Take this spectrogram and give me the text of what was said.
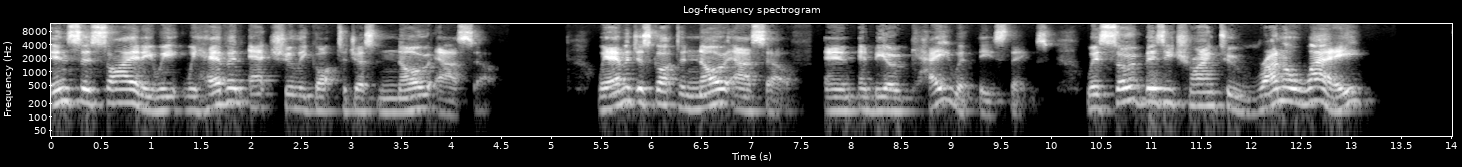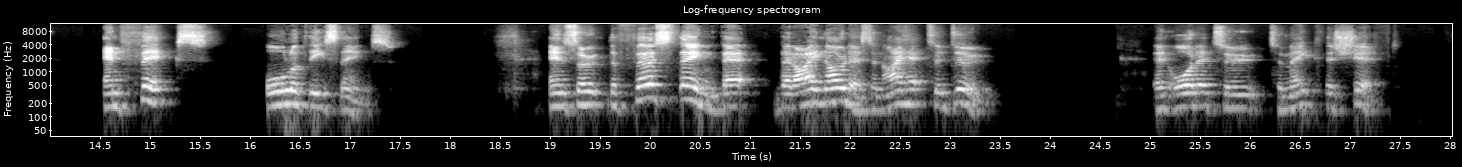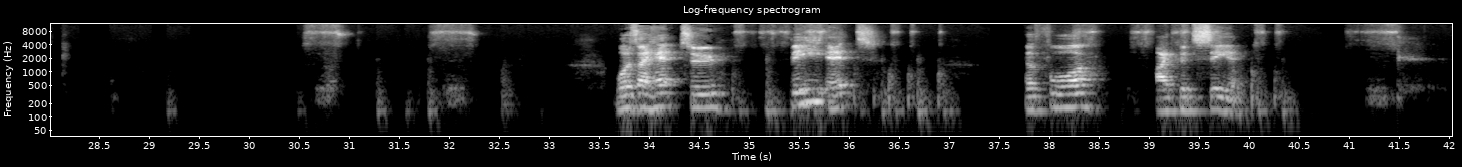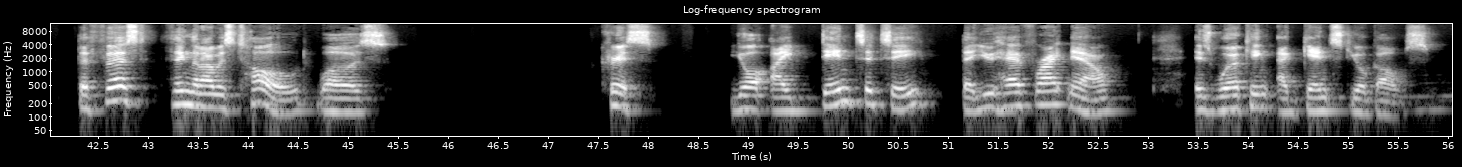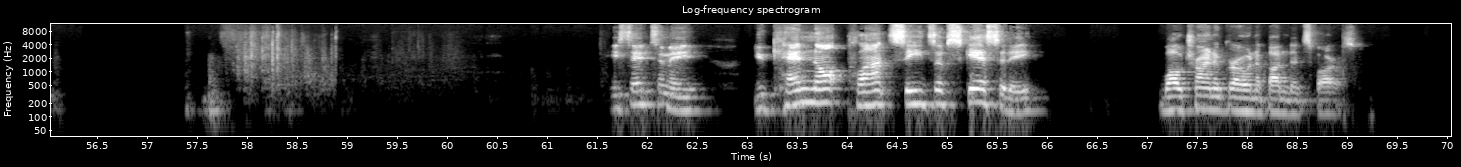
in society, we, we haven't actually got to just know ourselves. We haven't just got to know ourselves and, and be okay with these things. We're so busy trying to run away and fix all of these things. And so the first thing that, that I noticed and I had to do in order to, to make the shift was I had to be it before I could see it. The first thing that I was told was, Chris, your identity that you have right now is working against your goals. He said to me, you cannot plant seeds of scarcity while trying to grow an abundance forest.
